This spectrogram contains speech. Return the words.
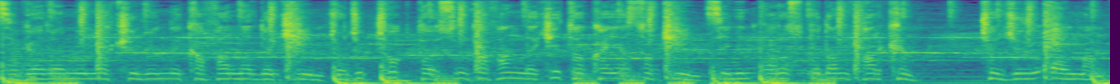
Saçlarımın akülünü kafana dökeyim. Çocuk çok toysun kafandaki tokaya sokayım. Senin orospudan farkın Çocuğu olmam.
